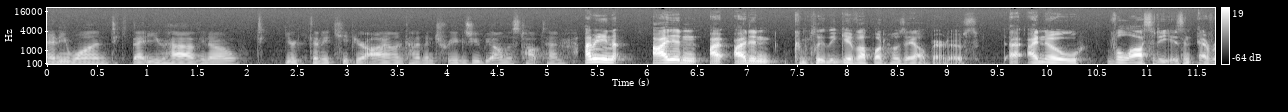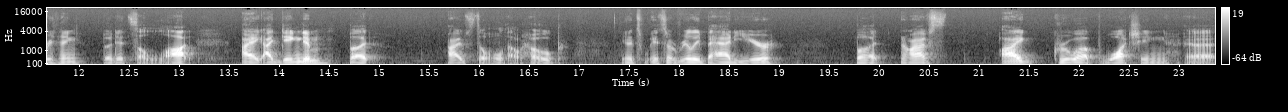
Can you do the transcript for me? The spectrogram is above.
Anyone t- that you have, you know, t- you're going to keep your eye on kind of intrigues you beyond this top 10? I mean, I didn't, I, I didn't completely give up on Jose Albertos. I, I know velocity isn't everything, but it's a lot. I, I dinged him, but I still hold out hope. You know, it's it's a really bad year, but you know, I've I grew up watching uh,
